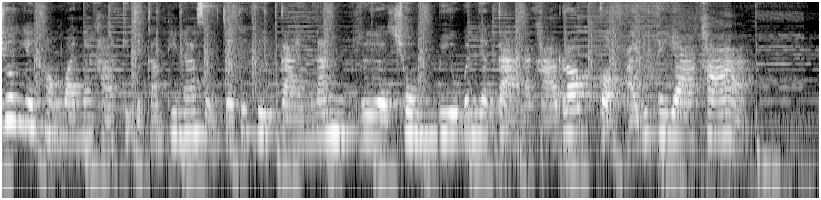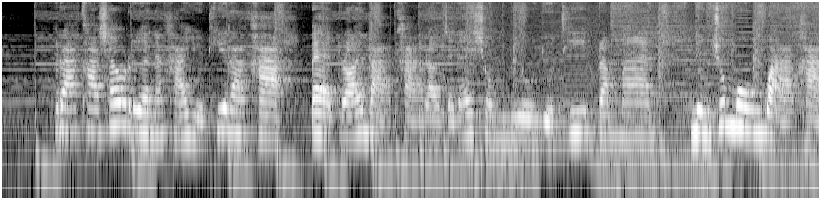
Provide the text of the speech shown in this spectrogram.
ช่วงเย็นของวันนะคะ กิจกรรมที่น่าสนใจก็คือการนั่งเรือชมวิวบรรยากาศนะคะ รอบเกาะอายุทยาค่ะ ราคาเช่าเรือนะคะอยู่ที่ราคา 800 บาทค่ะ เราจะได้ชมวิวอยู่ที่ประมาณ 1 ชั่วโมงกว่าค่ะ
